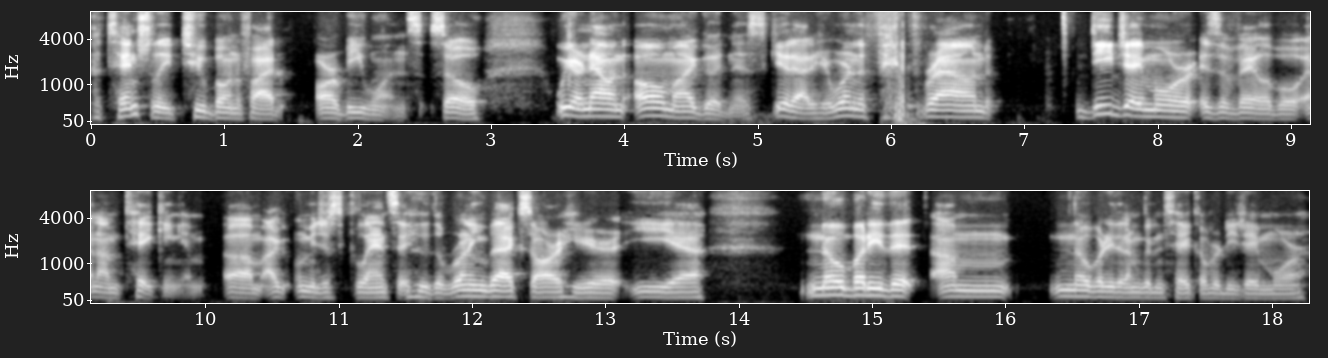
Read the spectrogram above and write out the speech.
potentially two bona fide RB ones. So we are now in, oh my goodness, get out of here. We're in the fifth round. DJ Moore is available, and I'm taking him. Um, I, let me just glance at who the running backs are here. Yeah, nobody that I'm nobody that I'm going to take over DJ Moore.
